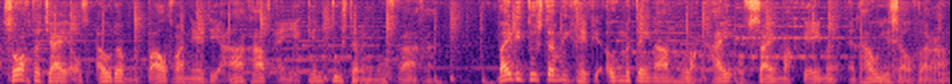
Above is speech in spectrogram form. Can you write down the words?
Zorg dat jij als ouder bepaalt wanneer die aangaat en je kind toestemming moet vragen. Bij die toestemming geef je ook meteen aan hoe lang hij of zij mag gamen en hou jezelf daaraan.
